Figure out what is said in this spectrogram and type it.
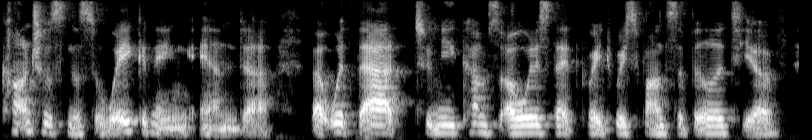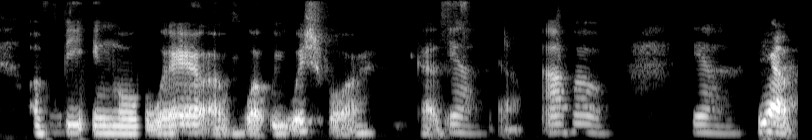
consciousness awakening. And uh, but with that to me comes always that great responsibility of of being aware of what we wish for. Because yeah. you know, oh yeah. Yeah.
